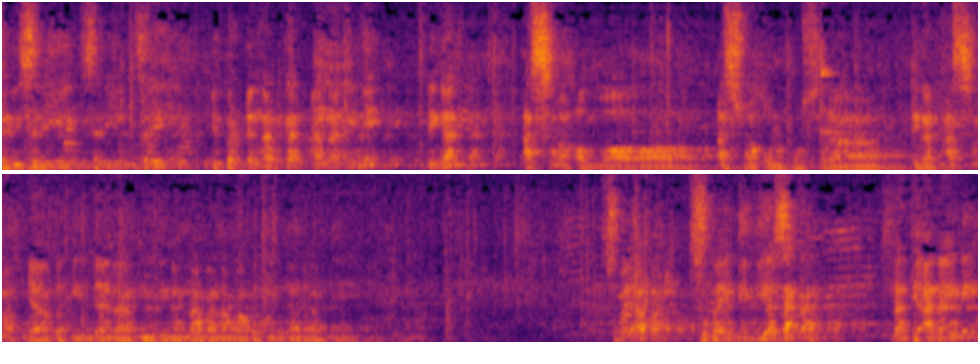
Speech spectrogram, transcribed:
Jadi sering, sering, sering diperdengarkan anak ini dengan asma Allah Asmaul Husna Dengan asma'nya baginda Nabi Dengan nama-nama baginda Nabi Supaya apa? Supaya dibiasakan Nanti anak ini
